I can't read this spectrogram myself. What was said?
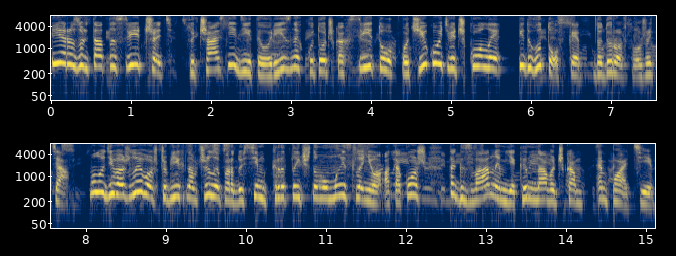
І результати свідчать: сучасні діти у різних куточках світу очікують від школи підготовки до дорослого життя. Молоді важливо, щоб їх навчили передусім критичному мисленню, а також так званим яким навичкам емпатії.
